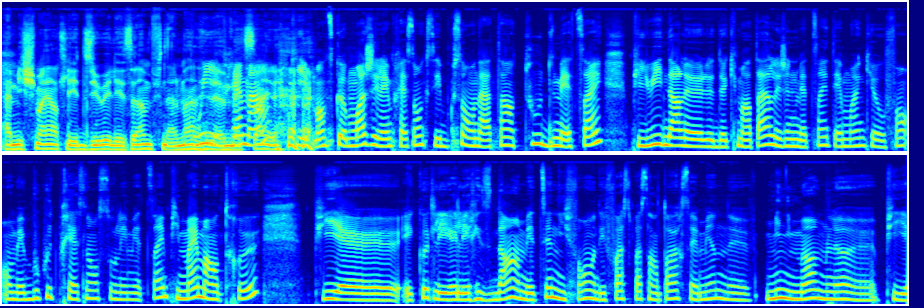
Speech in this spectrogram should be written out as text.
À mi-chemin entre les dieux et les hommes, finalement, oui, le vraiment. médecin. Puis, en tout cas, moi, j'ai l'impression que c'est beaucoup ça. On attend tout du médecin. Puis, lui, dans le, le documentaire, le jeune médecin témoigne qu'au fond, on met beaucoup de pression sur les médecins, puis même entre eux. Puis, euh, écoute, les, les, résidents en médecine, ils font des fois 60 heures semaine euh, minimum. Là, euh, puis,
